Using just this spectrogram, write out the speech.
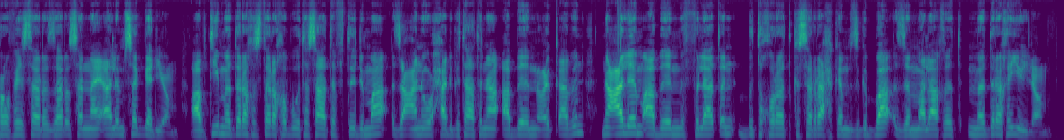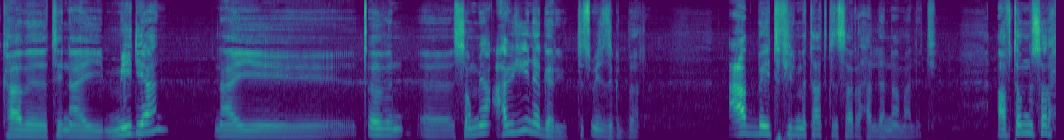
ፕሮፌሰር ዘርእሰናይ ኣለም ሰገድ እዮም። ኣብቲ መድረኽ ዝተረኸቡ ተሳተፍቲ ድማ ዝዓነዉ ሓድግታትና ኣብ ምዕቃብን ንዓለም ኣብ ምፍላጥን ብትኩረት ክስራሕ ከም ዝግባእ ዘመላኽት መድረኽ እዩ ኢሎም። ካብ እቲ ናይ ሚድያን ናይ ጥበብን ሰሙያ ዓብዪ ነገር እዩ ትፅቢት ዝግበር ዓበይቲ ፊልምታት ክንሰርሕ ኣለና ማለት እዩ ኣብቶም ንሰርሖ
